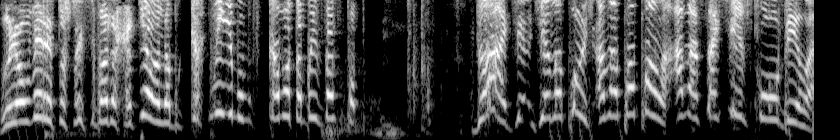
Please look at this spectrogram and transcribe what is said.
Но я уверен, то, что если бы она хотела, она бы как минимум в кого-то бы из нас... поп- Да, тебе напомнить, она попала, она сосиску убила!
